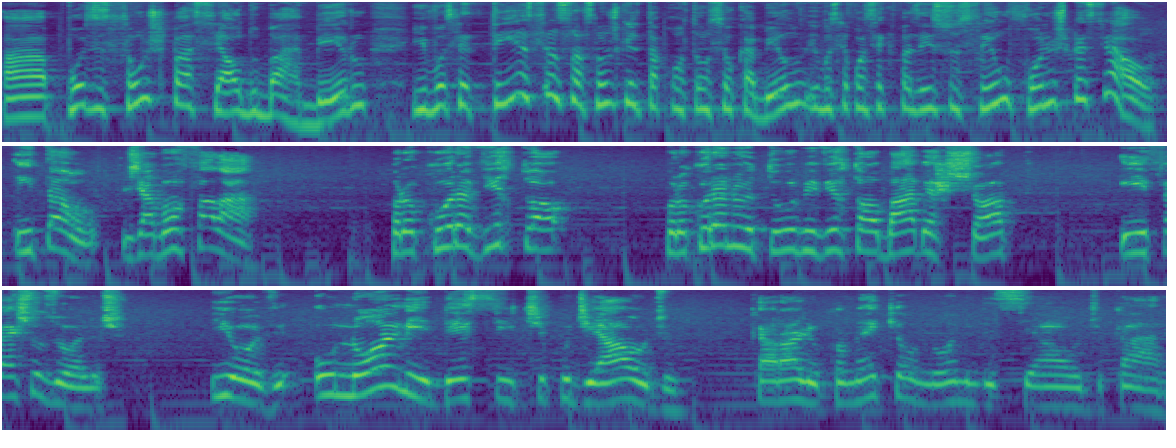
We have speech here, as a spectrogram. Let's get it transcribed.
a posição espacial do barbeiro e você tem a sensação de que ele tá cortando seu cabelo e você consegue fazer isso sem um fone especial. Então, já vou falar. Procura virtual. Procura no YouTube Virtual Barbershop e fecha os olhos. E ouve. O nome desse tipo de áudio. Caralho, como é que é o nome desse áudio, cara?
